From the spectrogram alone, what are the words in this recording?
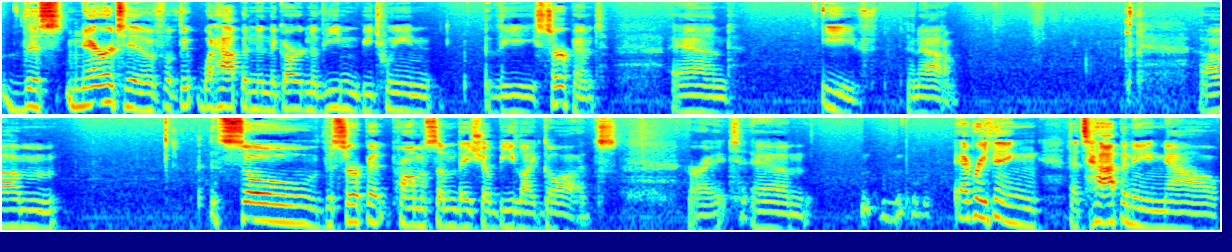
this narrative of the, what happened in the Garden of Eden between the serpent and Eve and Adam. Um, so the serpent promised them they shall be like gods, right? And everything that's happening now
